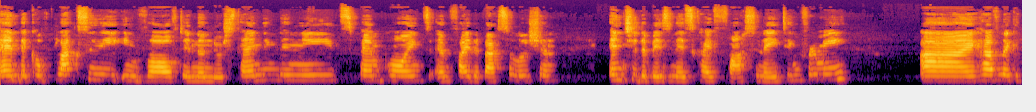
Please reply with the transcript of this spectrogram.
and the complexity involved in understanding the needs, pain points, and find the best solution into the business quite fascinating for me. I have like a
